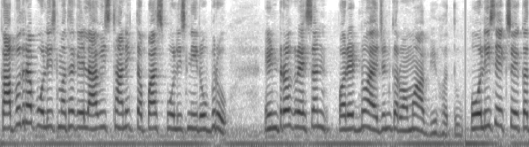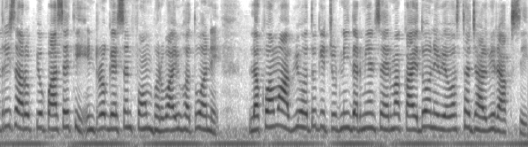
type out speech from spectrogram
કાપોદ્રા પોલીસ મથકે લાવી સ્થાનિક તપાસ પોલીસની રૂબરૂ ઇન્ટ્રોગ્રેશન પરેડનું આયોજન કરવામાં આવ્યું હતું. પોલીસે એકસો એકત્રીસ આરોપીઓ પાસેથી ઇન્ટ્રોગેશન ફોર્મ ભરવાયું હતું અને લખવામાં આવ્યું હતું કે ચૂંટણી દરમિયાન શહેરમાં કાયદો અને વ્યવસ્થા જાળવી રાખશે.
